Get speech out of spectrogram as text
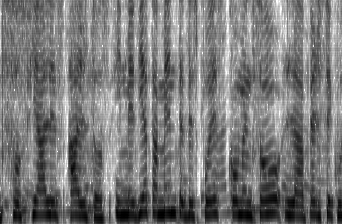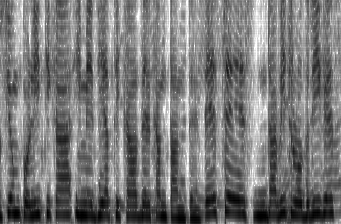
sociales altos. Inmediatamente después comenzó la persecución política y mediática del cantante. Este es David Rodríguez,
